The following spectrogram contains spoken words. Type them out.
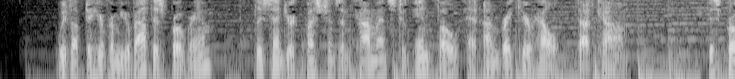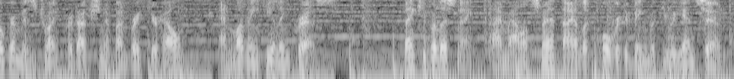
We'd love to hear from you about this program. Please send your questions and comments to info at unbreakyourhealth.com. This program is a joint production of Unbreak Your Health and Loving Healing Press. Thank you for listening. I'm Alan Smith and I look forward to being with you again soon.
